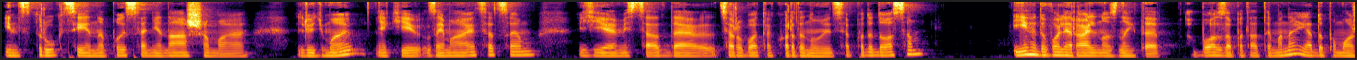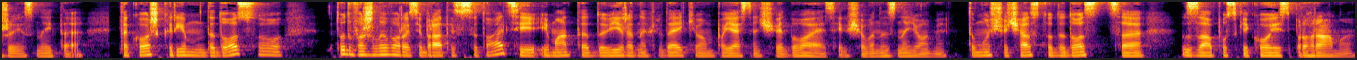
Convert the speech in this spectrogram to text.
інструкції, написані нашими людьми, які займаються цим. Є місця, де ця робота координується по дедосам, і їх доволі реально знайти. Або запитати мене, я допоможу їх знайти. Також, крім дедосу, тут важливо розібратись в ситуації і мати довірених людей, які вам пояснять, що відбувається, якщо вони знайомі. Тому що часто DDoS – це запуск якоїсь програми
